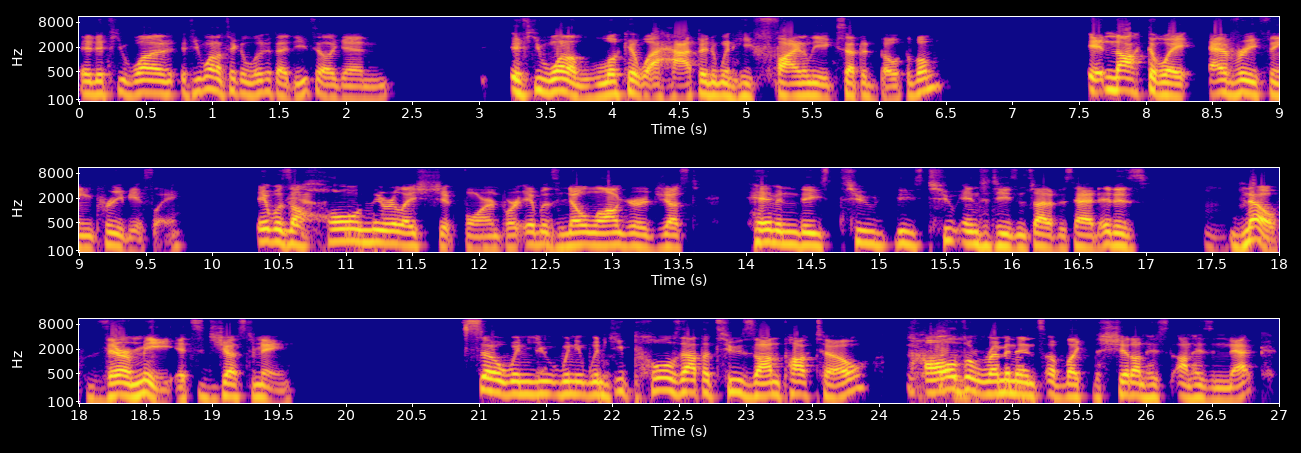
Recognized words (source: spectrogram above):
And if you want to if you want to take a look at that detail again if you want to look at what happened when he finally accepted both of them, it knocked away everything previously. It was yeah. a whole new relationship formed where it was no longer just him and these two these two entities inside of his head. It is mm. no, they're me. It's just me. So when you when you, when he pulls out the two Zanpakuto, all the remnants of like the shit on his on his neck,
